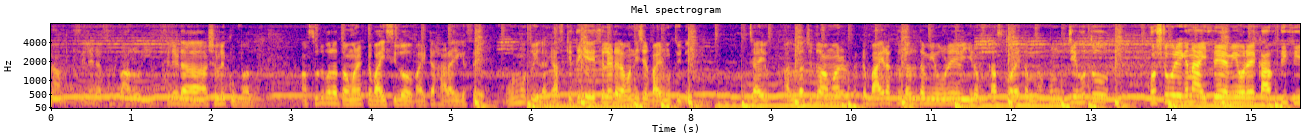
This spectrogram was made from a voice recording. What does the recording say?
না ছেলেটা খুব ভালো ছেলেটা আসলে খুব ভালো। আর ছোটবেলা তো আমার একটা ভাই ছিল ভাইটা হারাই গেছে। ওর মতোই লাগে। আজকে থেকে এই ছেলেটা আমার নিজের ভাইয়ের মতোই দেখি। যাই হোক আল্লাহ যদি আমার একটা ভাই রাখতো তাহলে তো আমি ওরে এরকম কাজ করাইতাম না। এখন যেহেতু কষ্ট করে এখানে আইসে আমি ওরে কাজ দিছি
